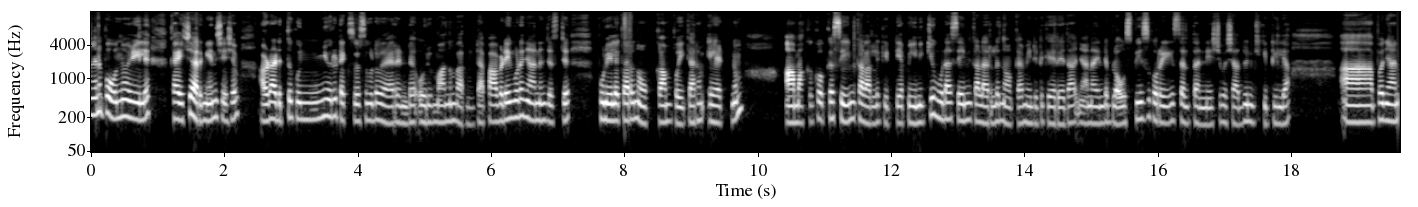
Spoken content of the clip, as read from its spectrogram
അങ്ങനെ പോകുന്ന വഴിയിൽ കഴിച്ചിറങ്ങിയതിന് ശേഷം അവിടെ അടുത്ത് കുഞ്ഞൊരു ടെക്സ്റ്റൈൽസ് കൂടെ വേറെ ഉണ്ട് ഒരുമ എന്നും പറഞ്ഞിട്ട്. അപ്പോൾ അവിടെയും കൂടെ ഞാൻ ജസ്റ്റ് പുളിയിലക്കാർ നോക്കാൻ പോയി. കാരണം ഏട്ടനും ആ മക്കൾക്കൊക്കെ സെയിം കളറിൽ കിട്ടി. അപ്പോൾ എനിക്കും കൂടെ ആ സെയിം കളറിൽ നോക്കാൻ വേണ്ടിയിട്ട് കയറിയതാണ് ഞാൻ അതിന്റെ ബ്ലൗസ് പീസ് കുറേ സ്ഥലത്ത് അന്വേഷിച്ചു. പക്ഷെ അതും എനിക്ക് കിട്ടിയില്ല. അപ്പോൾ ഞാൻ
